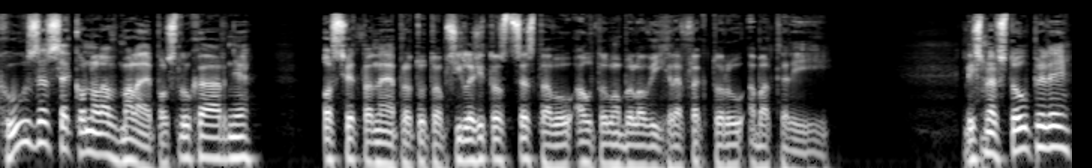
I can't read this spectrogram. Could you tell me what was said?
Schůze se konala v malé posluchárně, osvětlené pro tuto příležitost sestavou automobilových reflektorů a baterií. Když jsme vstoupili,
